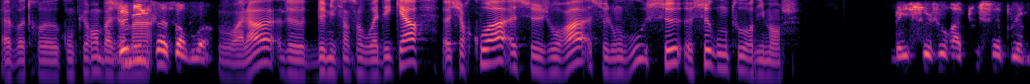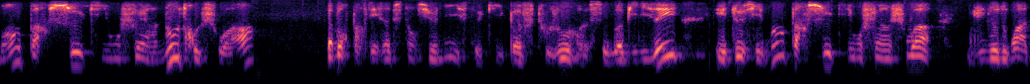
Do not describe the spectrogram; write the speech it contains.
votre concurrent Benjamin. 2500 voix. Voilà, de 2500 voix d'écart. Sur quoi se jouera, selon vous, ce second tour dimanche? Mais Il se jouera tout simplement par ceux qui ont fait un autre choix, D'abord par des abstentionnistes qui peuvent toujours se mobiliser, et deuxièmement par ceux qui ont fait un choix d'une droite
